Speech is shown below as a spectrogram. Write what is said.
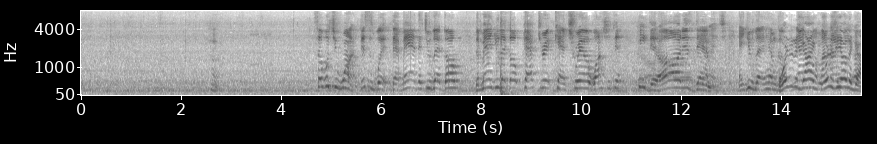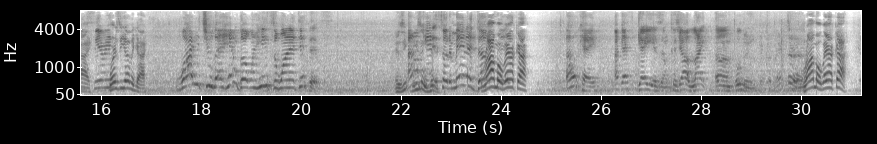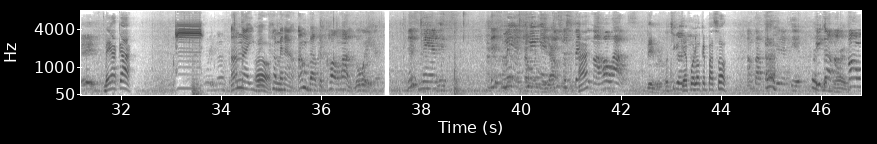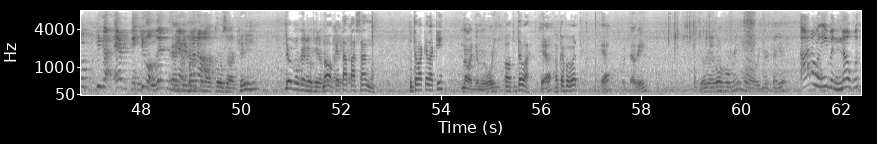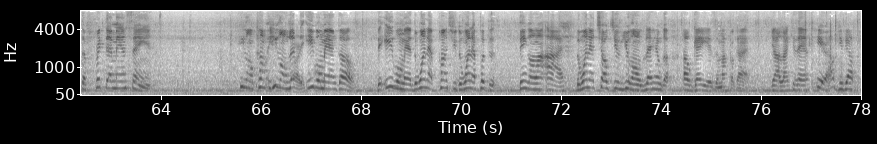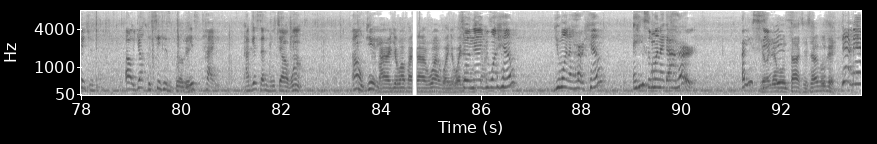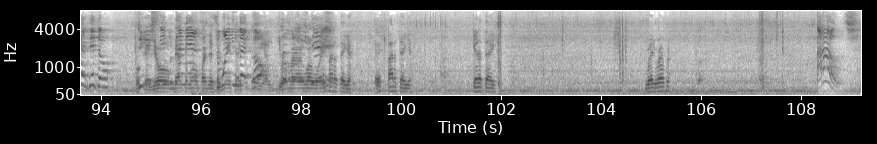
Hmm. So what you want? This is what that man that you let go, the man you let go, Patrick Cantrell Washington, he did all this damage, and you let him go. Where did the Now guy? Where is the other guy? Where's the other guy? Why did you let him go when he's the one that did this? Is he? I He's don't in get here. it. So the man that done Ramo, this- ven acá. Okay, I guess gayism, cause y'all like um booty. Ugh. Ramo, ven acá. Ven acá. I'm not even Oh. coming out. I'm about to call my lawyer. This man is. This man came and disrespected Huh? my whole house. What you got? ¿Qué fue lo que pasó? I'm about to ah, get up there. He got my phone. He got everything. You gonna let this man run off? cosas aquí. Yo porque no quiero No, matar ¿qué está acá. pasando? ¿Tú te vas a quedar aquí? No, yo me voy. Oh, ¿tú te vas? ¿Ya? Ok, pues vete. ¿Ya? Pues está bien. Yo le cojo mismo o yo está allá. I don't even know what the frick that man's saying. He gonna come. He gonna let Alright. the evil man go. The evil man, the one that punched you, the one that put the thing on my eye, the one that choked you. You gonna let him go? Oh, gayism. I forgot. Y'all like his ass? Here, I'll give y'all pictures. Oh, y'all can see his booty. Okay. It's tight. I guess that's what y'all want. I don't get it. Hermano, yo voy a parar el guagua, yo voy a So now you want him? You want to hurt him? And he's the one that got hurt. Are you Yo voy a serious? montarse, ¿sabes por? That man did the. Do Porque you see yo what me ha that tomado un par de man? The one you let go. yo Look voy a parar el what he guagua ahí. did. Párate allá. ¿Eh? Párate allá. Quédate ahí. You ready, rapper? Ouch!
